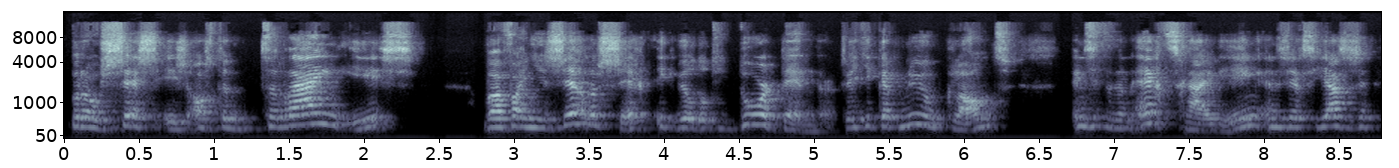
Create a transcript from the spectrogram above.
proces is, als het een trein is waarvan je zelf zegt, ik wil dat hij doortendert. Weet je, ik heb nu een klant en die zit in een echtscheiding en dan zegt ze, ja, ze zegt,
